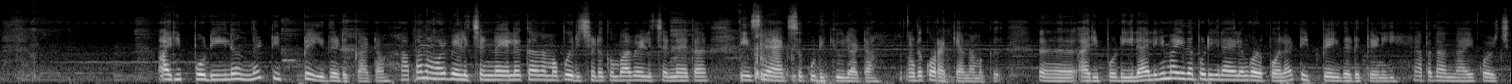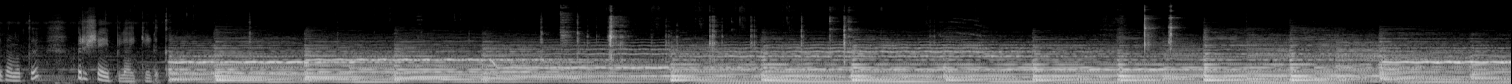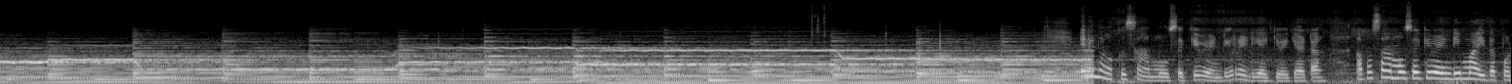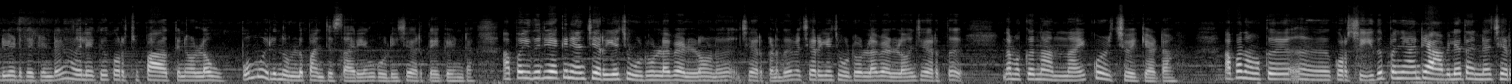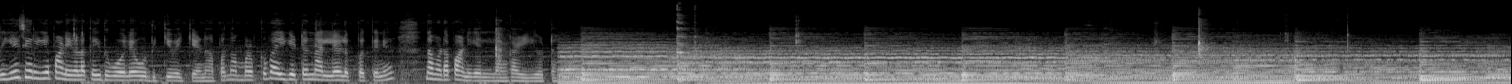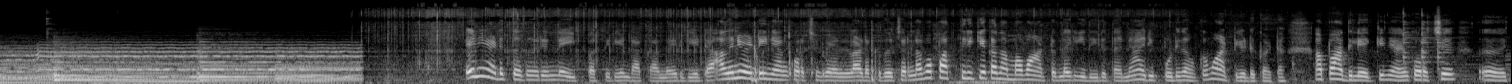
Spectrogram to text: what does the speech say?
അരിപ്പൊടിയിലൊന്ന് ടിപ്പ് ചെയ്തെടുക്കാം കേട്ടോ അപ്പോൾ നമ്മൾ വെളിച്ചെണ്ണയിലൊക്കെ നമ്മൾ പൊരിച്ചെടുക്കുമ്പോൾ ആ വെളിച്ചെണ്ണയൊക്കെ ഈ സ്നാക്സ് കുടിക്കൂല കേട്ടോ അത് കുറയ്ക്കാം നമുക്ക്. അരിപ്പൊടിയിൽ അല്ലെങ്കിൽ മൈദപ്പൊടിയിലായാലും കുഴപ്പമില്ല. ടിപ്പ് ചെയ്തെടുക്കണമെങ്കിൽ അപ്പോൾ നന്നായി കുഴച്ച് നമുക്ക് ഒരു ഷേപ്പിലാക്കി എടുക്കാം സമൂസയ്ക്ക് വേണ്ടി റെഡിയാക്കി വെക്കാട്ടോ. അപ്പോൾ സമൂസയ്ക്ക് വേണ്ടി മൈദപ്പൊടി എടുത്തിട്ടുണ്ട്. അതിലേക്ക് കുറച്ച് പാകത്തിനുള്ള ഉപ്പും ഒരു നുള്ളു പഞ്ചസാരയും കൂടി ചേർത്തേക്കുണ്ട്. അപ്പോൾ ഇതിലേക്ക് ഞാൻ ചെറിയ ചൂടുള്ള വെള്ളമാണ് ചേർക്കണത് ചെറിയ ചൂടുള്ള വെള്ളവും ചേർത്ത് നമുക്ക് നന്നായി കുഴച്ച് വെക്കാട്ടോ. അപ്പോൾ നമുക്ക് കുറച്ച് ഇതിപ്പോൾ ഞാൻ രാവിലെ തന്നെ ചെറിയ ചെറിയ പണികളൊക്കെ ഇതുപോലെ ഒതുക്കി വെക്കുകയാണ് അപ്പോൾ നമ്മൾക്ക് വൈകിട്ട് നല്ല എളുപ്പത്തിന് നമ്മുടെ പണിയെല്ലാം കഴിയും അടുത്തത് ഒരു നെയ്പ്പത്തിരി ഉണ്ടാക്കാമെന്ന് കരുതിയിട്ട്. അതിന് വേണ്ടി ഞാൻ കുറച്ച് വെള്ളം അടുപ്പത്ത് വെച്ചിട്ടുണ്ട്. അപ്പോൾ പത്തിരിക്കൊക്കെ നമ്മൾ വാട്ടുന്ന രീതിയിൽ തന്നെ അരിപ്പൊടി നമുക്ക് വാട്ടിയെടുക്കാം കേട്ടോ അപ്പോൾ അതിലേക്ക് ഞാൻ കുറച്ച്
